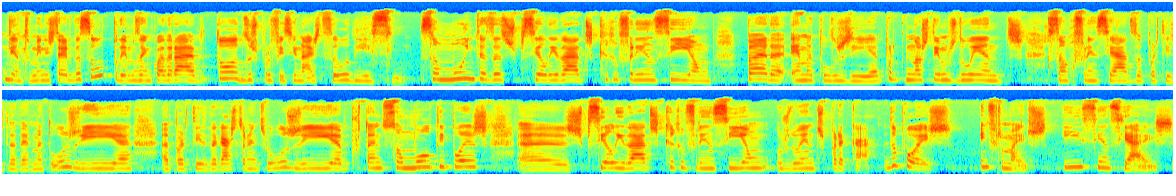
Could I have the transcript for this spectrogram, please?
Dentro do Ministério da Saúde podemos enquadrar todos os profissionais de saúde e assim. São muitas as especialidades que referenciam para hematologia, porque nós temos doentes que são referenciados a partir da dermatologia, a partir da gastroenterologia, portanto são múltiplas as especialidades que referenciam os doentes para cá. Depois, enfermeiros essenciais,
